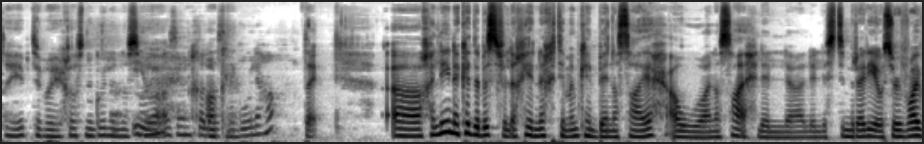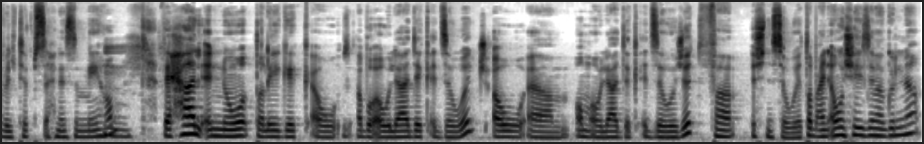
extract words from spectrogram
طيب تبغي خلاص نقول النصائح اظن خلاص أوكي. نقولها. آه خلينا كده بس في الأخير نختم يمكن بنصائح أو نصائح لل... للاستمرارية أو survival tips إحنا نسميهم. في حال إنه طليقك أو أبو أولادك اتزوج أو آم، أم أولادك اتزوجت فإيش نسوي؟ طبعا أول شيء زي ما قلنا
